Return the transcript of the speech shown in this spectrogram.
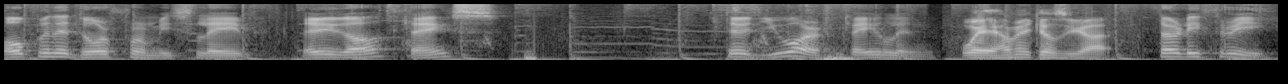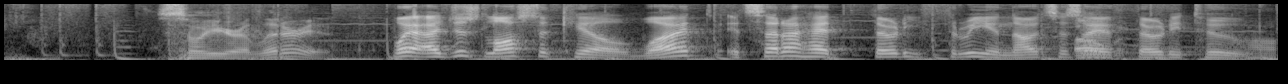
Open the door for me, slave. There you go. Thanks. Dude, you are failing. Wait, how many kills you got? 33. So you're illiterate. Wait, I just lost a kill. What? It said I had 33 and now it says I Oh. have 32. Oh.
